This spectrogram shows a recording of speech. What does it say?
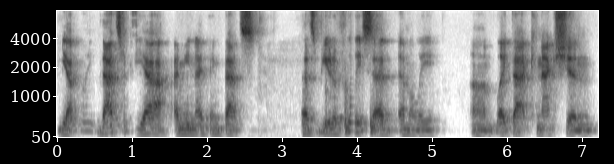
Yeah, that's yeah. I mean, I think that's that's beautifully said, Emily. Um, like that connection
